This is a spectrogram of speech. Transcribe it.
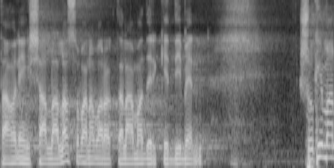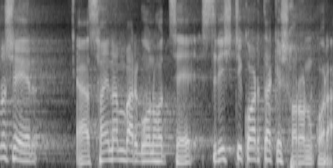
তাহলে ইনশাআল্লাহ আল্লাহ তালা আমাদেরকে দিবেন। সুখী মানুষের ছয় নাম্বার গুণ হচ্ছে সৃষ্টিকর্তাকে স্মরণ করা।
